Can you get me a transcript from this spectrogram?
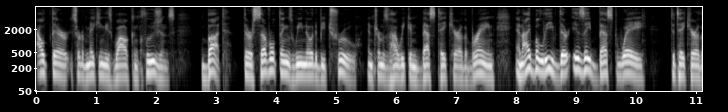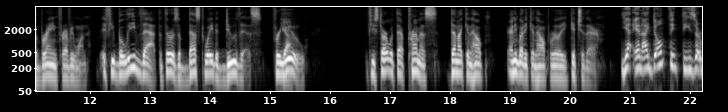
out there sort of making these wild conclusions, but there are several things we know to be true in terms of how we can best take care of the brain. And I believe there is a best way to take care of the brain for everyone. If you believe that, that there is a best way to do this for Yeah. you, if you start with that premise, then I can help, anybody can help really get you there. Yeah, and I don't think these are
